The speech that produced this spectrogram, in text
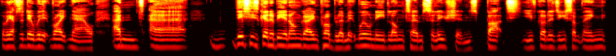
and we have to deal with it right now. And uh, this is going to be an ongoing problem. It will need long term solutions, but you've got to do something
